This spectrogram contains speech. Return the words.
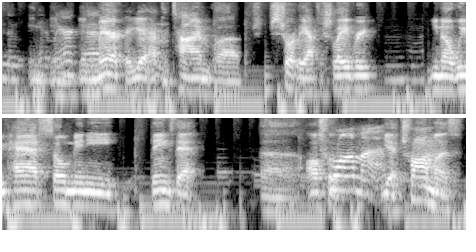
In the- in, in America. in America, yeah, at the time, uh, shortly after slavery. you know, we've had so many things that uh, also Trauma. yeah, traumas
